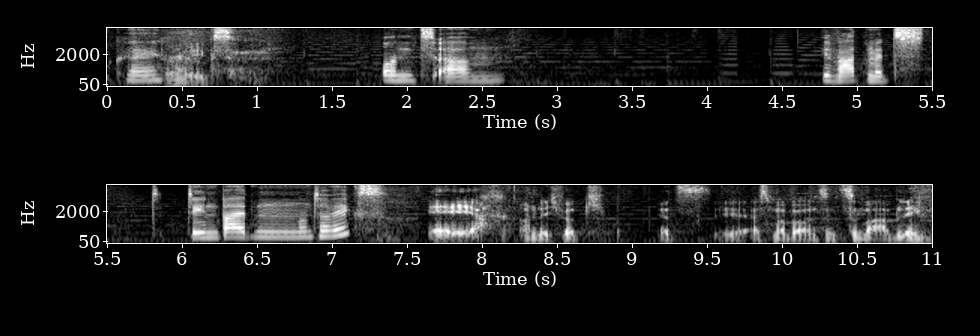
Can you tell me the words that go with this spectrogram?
Okay. unterwegs. Und ähm, ihr wart mit den beiden unterwegs? Ja, Und ich würde jetzt erstmal bei uns ins Zimmer ablegen.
